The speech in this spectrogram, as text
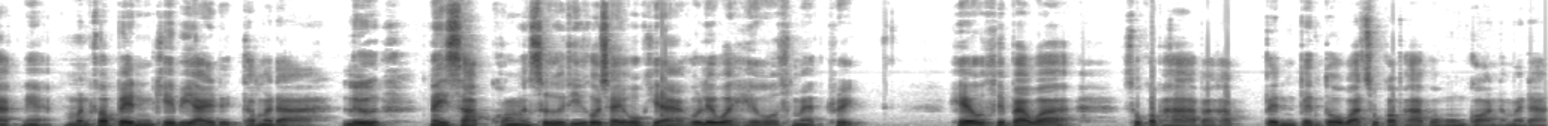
นักเนี่ยมันก็เป็น KPI ธรรมดา หรือในศัพท์ของหนังสือที่เขาใช้ OKR เขาเรียกว่า health metric health ที่แปลว่าสุขภาพอะครับเป็นเป็นตัววัดสุขภาพขององค์กรธรรมดา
